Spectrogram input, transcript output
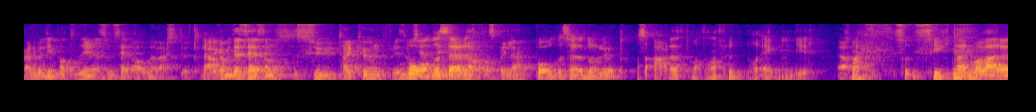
er det vel de pattedyrene som ser aller verst ut. Mm. Ja. Det ser ut som Zoo Tycoon. For de som Både ser det. Både ser det dårlig ut, og så er det dette med at han har funnet på egne dyr. Ja. Som er så sykt nærme å være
